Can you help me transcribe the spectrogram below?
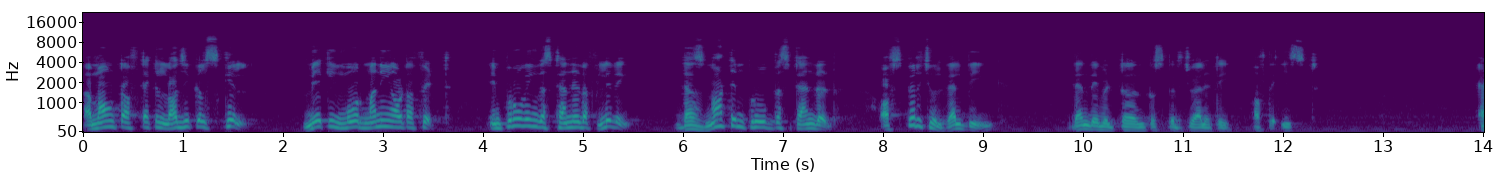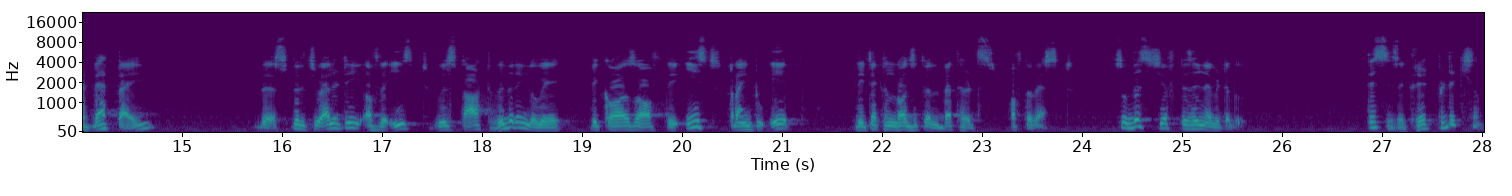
amount of technological skill, making more money out of it, improving the standard of living, does not improve the standard of spiritual well-being, then they will turn to spirituality of the East. At that time, the spirituality of the East will start withering away because of the East trying to ape the technological methods of the West. So this shift is inevitable. This is a great prediction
